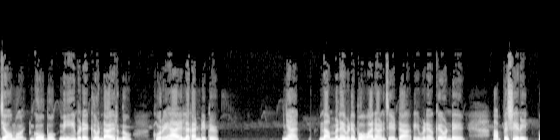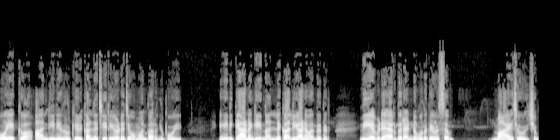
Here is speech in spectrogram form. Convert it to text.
ജോമോൻ ഗോപു നീ ഇവിടെയൊക്കെ ഉണ്ടായിരുന്നോ? കുറെ ആയല്ലോ കണ്ടിട്ട്. ഞാൻ നമ്മൾ എവിടെ പോവാനാണ് ചേട്ടാ? ഇവിടെയൊക്കെ ഉണ്ട്. അപ്പൊ ശരി പോയേക്കുക ആന്റീനെ നോക്കി ഒരു കള്ളച്ചിരിയോടെ ജോമോൻ പറഞ്ഞു പോയി. എനിക്കാണെങ്കിൽ നല്ല കലിയാണ് വന്നത്. നീ എവിടെയായിരുന്നു രണ്ടു മൂന്ന് ദിവസം? മായ ചോദിച്ചു.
